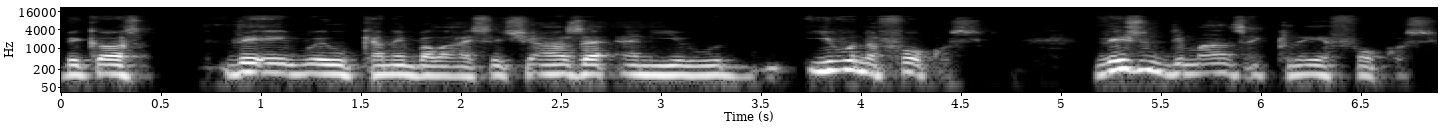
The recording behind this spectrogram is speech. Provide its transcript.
because they will cannibalize each other and you would you wouldn't focus. Vision demands a clear focus,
